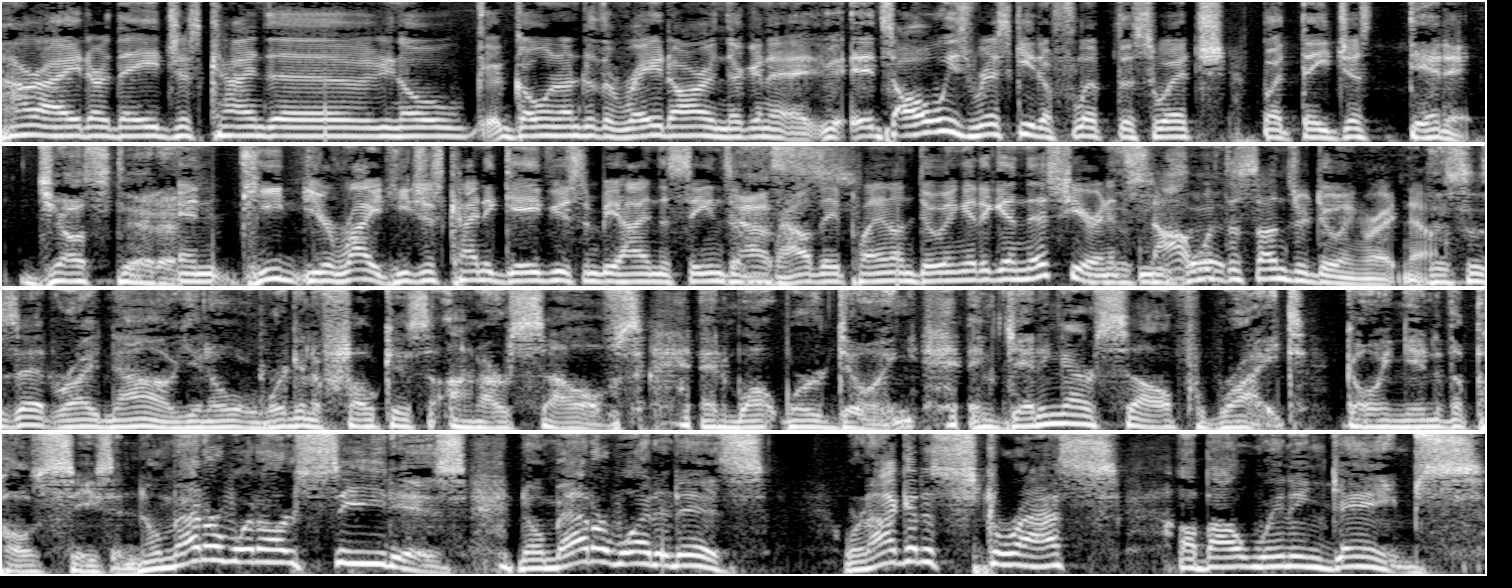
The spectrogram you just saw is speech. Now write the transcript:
"All right, are they just kind of you know going under the radar?" And they're gonna. It's always risky to flip the switch, but they just did it. Just did it. And he, you're right. He just kind of gave you some behind the scenes of Yes. how they plan on doing it again this year, and This it's not it. what the Suns are doing right now. This is it right now. You know, we're going to focus on ourselves and what we're doing and getting ourselves right going into the postseason. No matter what our seed is, no matter what it is, we're not going to stress about winning games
